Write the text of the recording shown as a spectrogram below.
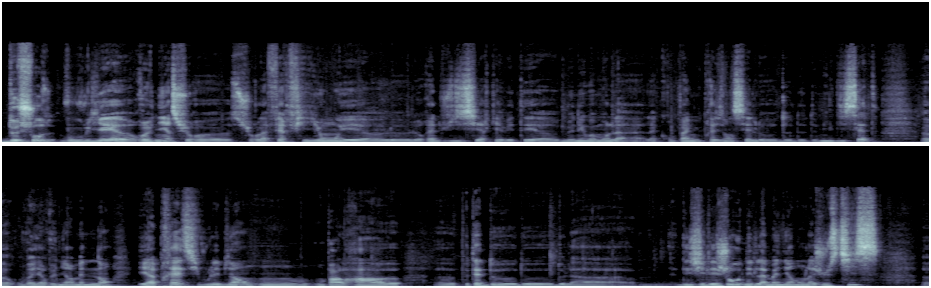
Deux choses. Vous vouliez euh, revenir sur, euh, sur l'affaire Fillon et euh, le, raid judiciaire qui avait été mené au moment de la, campagne présidentielle de, 2017. on va y revenir maintenant. Et après, si vous voulez bien, on, parlera peut-être de, la, des Gilets jaunes et de la manière dont la justice a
